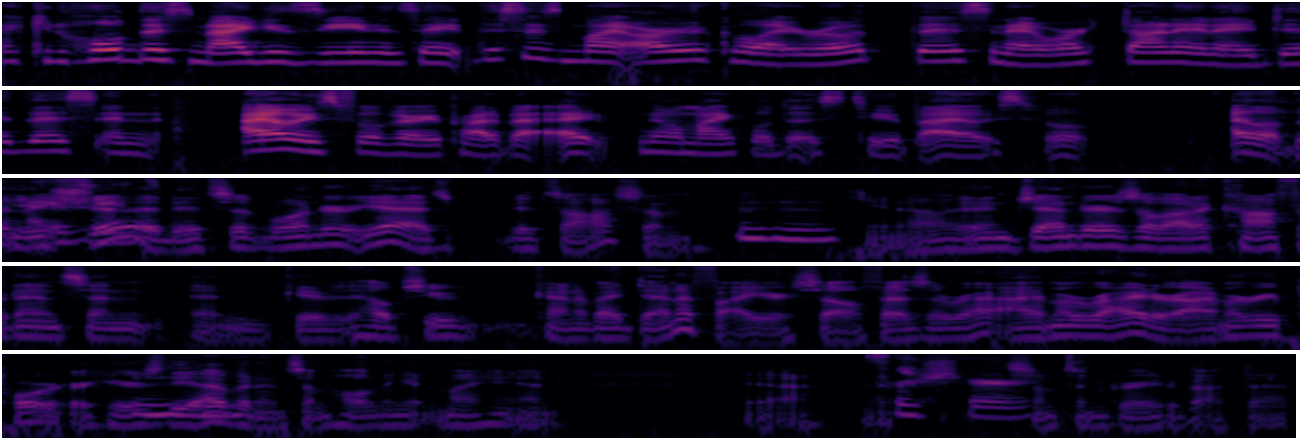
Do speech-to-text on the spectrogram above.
I can hold this magazine and say, "This is my article. I wrote this and I worked on it and I did this." And I always feel very proud of it. I know Michael does too, but I always feel I love the you magazine. You should. It's a wonder. Yeah, it's it's awesome. Mm-hmm. You know, it engenders a lot of confidence and and give, helps you kind of identify yourself as a writer. I'm a writer. I'm a reporter. Here's mm-hmm. the evidence. I'm holding it in my hand. Yeah, for sure. Something great about that.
